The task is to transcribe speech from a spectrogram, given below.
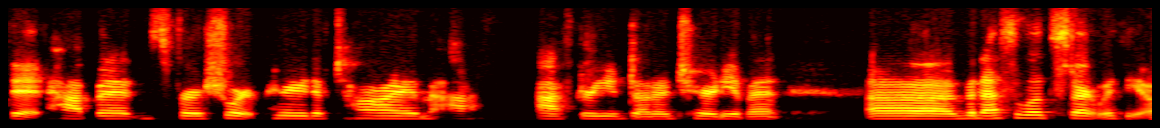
that happens for a short period of time af- after you've done a charity event. Uh, Vanessa, let's start with you.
